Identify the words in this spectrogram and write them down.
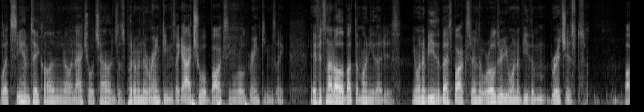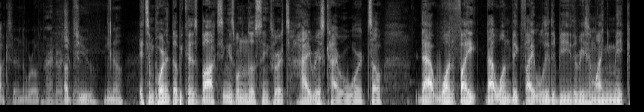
let's see him take on you know an actual challenge. Let's put him in the rankings, like actual boxing world rankings. Like, if it's not all about the money, that is. You want to be the best boxer in the world, or you want to be the m- richest boxer in the world? I know what Up you to you. You know. It's important though because boxing is one of those things where it's high risk, high reward. So that one fight, that one big fight, will either be the reason why you make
